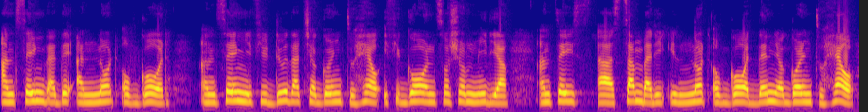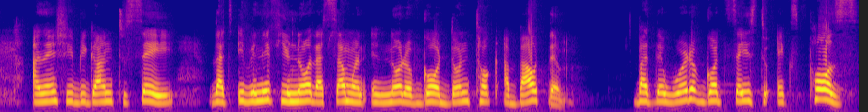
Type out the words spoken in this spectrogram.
and saying that they are not of God and saying if you do that you're going to hell. If you go on social media and say uh, somebody is not of god then you're going to hell. And then she began to say that even if you know that someone is not of god don't talk about them. But the word of god says to expose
